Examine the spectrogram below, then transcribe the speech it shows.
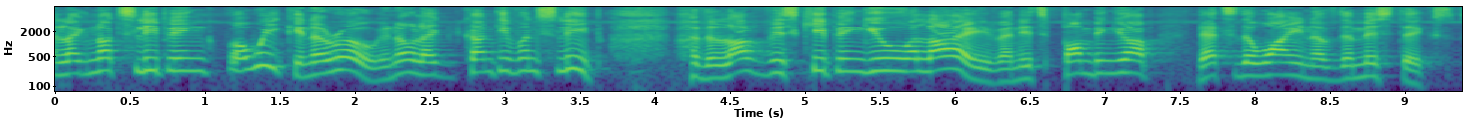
and like not sleeping a week in a row, you know, like can't even sleep. The love is keeping you alive and it's pumping you up. That's the wine of the mystics.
